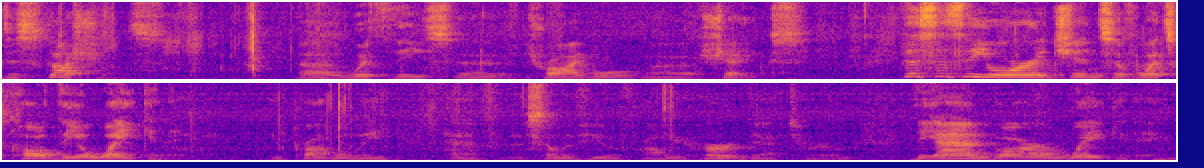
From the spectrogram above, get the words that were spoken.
discussions uh, with these uh, tribal uh, sheikhs. This is the origins of what's called the awakening. You probably have, some of you have probably heard that term. The Anbar awakening,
